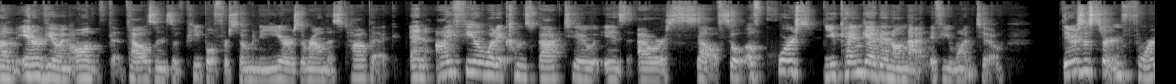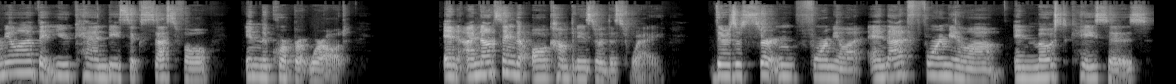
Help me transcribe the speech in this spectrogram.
Um, interviewing all th- thousands of people for so many years around this topic, and I feel what it comes back to is ourself. So, of course, you can get in on that if you want to. There's a certain formula that you can be successful in the corporate world, and I'm not saying that all companies are this way there's a certain formula, and that formula, in most cases,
